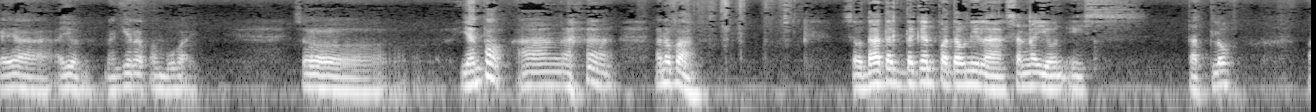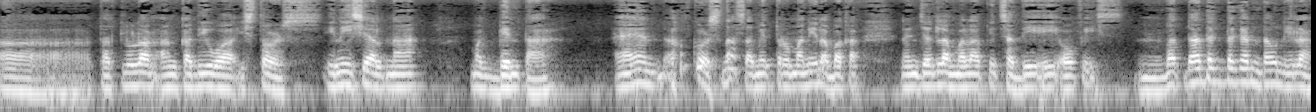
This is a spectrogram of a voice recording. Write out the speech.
kaya ayun naghirap ang buhay So, yan po ang ano pa. So, dadagdagan pa daw nila sa ngayon is tatlo. Uh, tatlo lang ang Kadiwa stores initial na magbenta. And of course, nasa Metro Manila baka nandyan lang malapit sa DA office. Mm, but dadagdagan daw nila.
